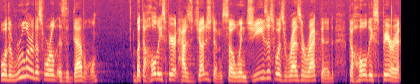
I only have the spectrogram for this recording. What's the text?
Well, the ruler of this world is the devil, but the Holy Spirit has judged him. So when Jesus was resurrected, the Holy Spirit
